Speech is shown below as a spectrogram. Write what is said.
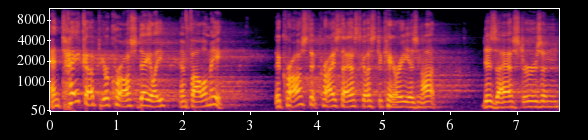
And take up your cross daily and follow me. The cross that Christ asked us to carry is not disasters and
